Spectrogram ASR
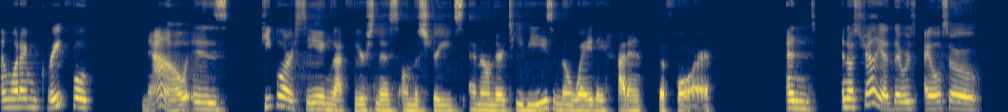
And what I'm grateful now is people are seeing that fierceness on the streets and on their TVs in the way they hadn't before. And in Australia, there was, I also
